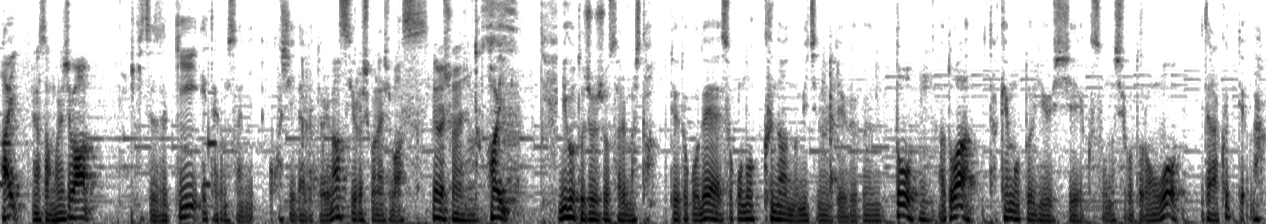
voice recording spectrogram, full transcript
はい皆さんこんにちは。引き続きえ竹本さんにお越しいただいております。よろしくお願いします。よろしくお願いします。はい見事上場されました。というところでそこの苦難の道のりという部分と、あとは竹本融資 CXO の仕事論をいただくっていうような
